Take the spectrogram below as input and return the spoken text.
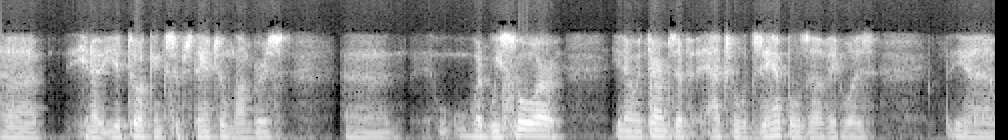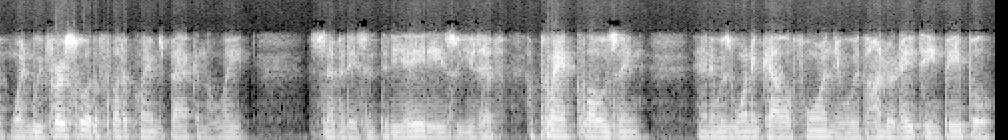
uh, you know, you're talking substantial numbers. Uh, what we saw, you know, in terms of actual examples of it was uh, when we first saw the flood of claims back in the late 70s into the 80s, you'd have a plant closing, and it was one in California with 118 people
